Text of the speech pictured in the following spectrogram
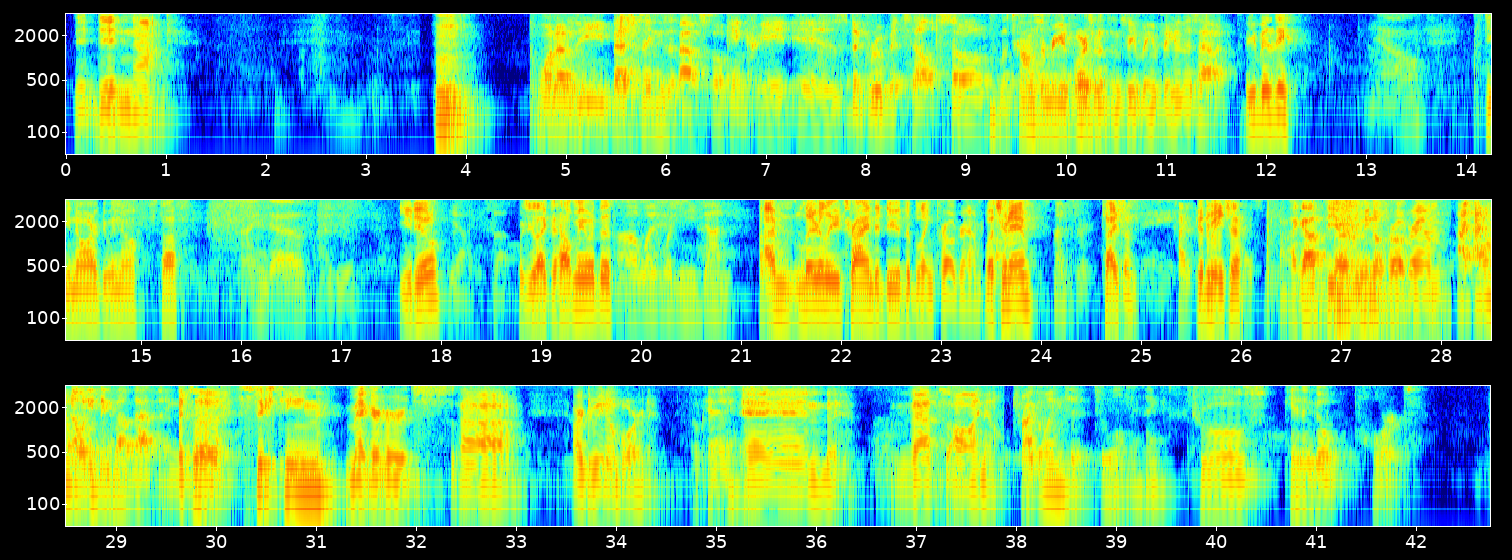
It did not. Hmm. One of the best things about Spokane Create is the group itself. So let's call in some reinforcements and see if we can figure this out. Are you busy? No, Do you know Arduino stuff? kind of. I do. You do? Yeah, what's up? Would you like to help me with this? Uh, what, what do you need done? I'm literally trying to do the Blink program. What's your name? Spencer. Tyson. Tyson. Good to meet you. Nice to meet you. I got the Arduino program. I, I don't know anything about that thing. It's a 16 megahertz uh, Arduino board, Okay. and that's all I know. Try going to tools, I think. Tools, Okay, then go port.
